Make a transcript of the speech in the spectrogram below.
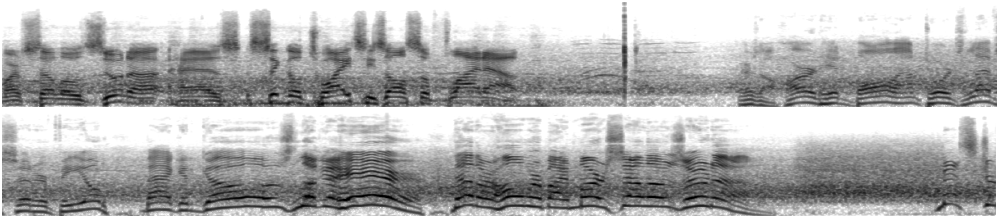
Marcell Ozuna has singled twice. He's also flied out. There's a hard hit ball out towards left center field. Back it goes. Look at here. Another homer by Marcell Ozuna. Mr.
